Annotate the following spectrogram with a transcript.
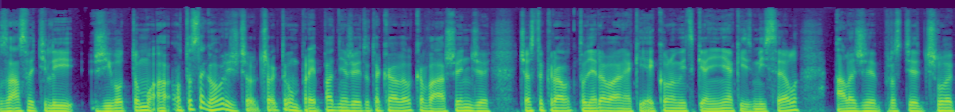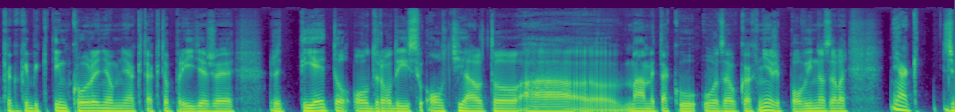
zasvetili život tomu a o to sa tak hovorí, že človek tomu prepadne, že je to taká veľká vášeň, že častokrát to nedáva nejaký ekonomický ani nejaký zmysel, ale že proste človek ako keby k tým koreňom nejak takto príde, že, že tieto odrody sú odtiaľto a e, máme takú úvodzovkách, nie že povinnosť, ale nejak, že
